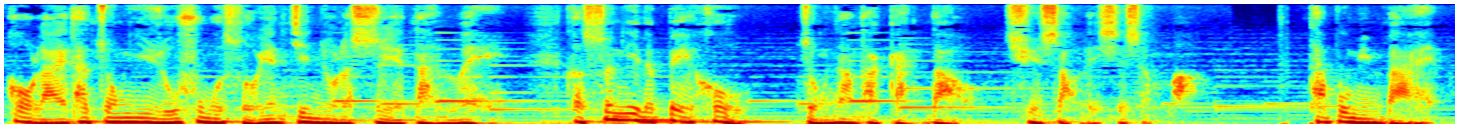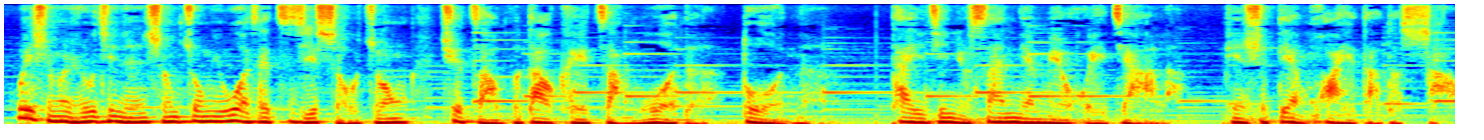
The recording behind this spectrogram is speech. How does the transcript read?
后来，他终于如父母所愿进入了事业单位，可顺利的背后总让他感到缺少了一些什么。他不明白为什么如今人生终于握在自己手中，却找不到可以掌握的舵呢？他已经有三年没有回家了，平时电话也打得少，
